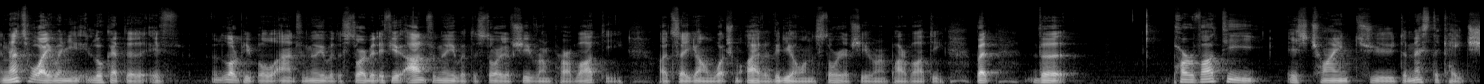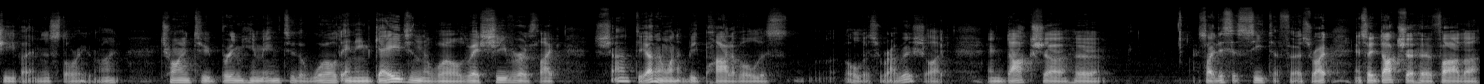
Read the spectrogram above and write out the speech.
and that's why when you look at the if a lot of people aren't familiar with the story, but if you aren't familiar with the story of Shiva and Parvati, I'd say go and watch. I have a video on the story of Shiva and Parvati, but the Parvati is trying to domesticate Shiva in the story, right? Trying to bring him into the world and engage in the world, where Shiva is like, Shanti, I don't want to be part of all this, all this rubbish. Like, and Daksha, her, sorry, this is Sati first, right? And so Daksha, her father,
